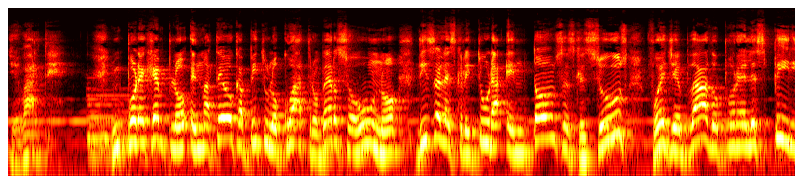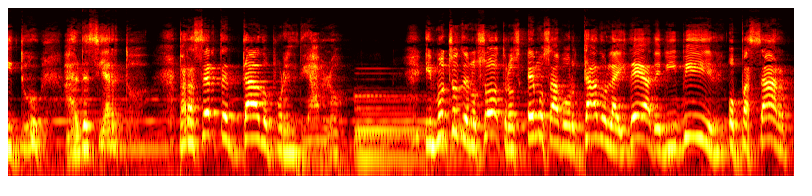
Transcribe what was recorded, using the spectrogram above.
llevarte. Por ejemplo, en Mateo capítulo 4, verso 1, dice la escritura, entonces Jesús fue llevado por el Espíritu al desierto para ser tentado por el diablo. Y muchos de nosotros hemos abortado la idea de vivir o pasar,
